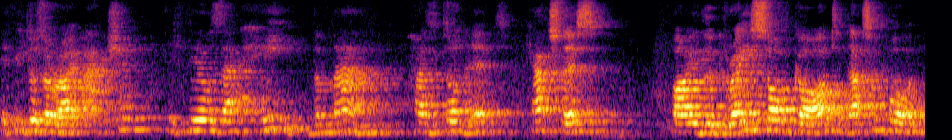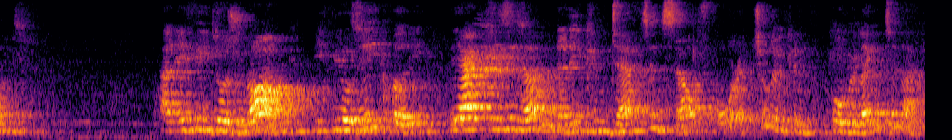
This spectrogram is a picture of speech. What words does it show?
If he does a right action, he feels that he, the man, has done it. Catch this by the grace of God, that's important. And if he does wrong, he feels equally the act is his own and he condemns himself for it. Children can all relate to that.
